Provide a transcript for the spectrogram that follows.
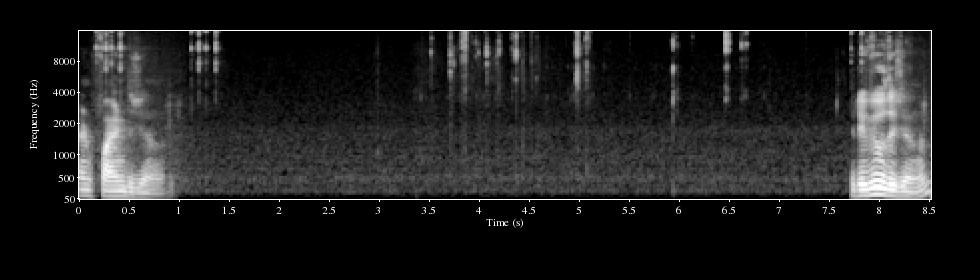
and find the journal. review the journal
